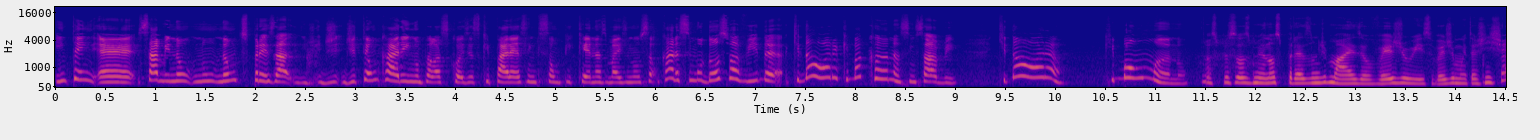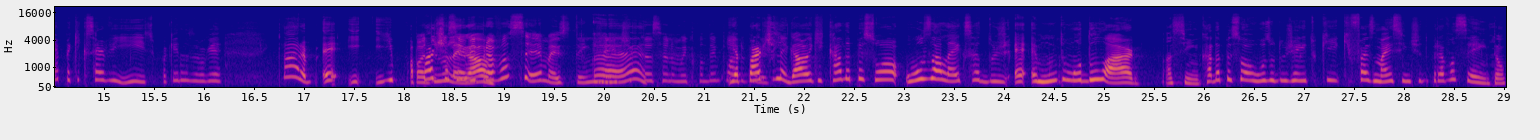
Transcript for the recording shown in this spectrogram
enten- é, sabe, não, não, não desprezar, de, de ter um carinho pelas coisas que parecem que são pequenas, mas não são. Cara, se mudou sua vida, que da hora, que bacana, assim, sabe? Que da hora. Que bom, mano. As pessoas menosprezam demais. Eu vejo isso, vejo muita gente. Ai, pra que que serve isso? Pra que não sei o quê? Cara, é, e, e a Pode parte não legal. servir pra você, mas tem É. gente que tá sendo muito contemplada. E a parte isso. legal é que cada pessoa usa a Alexa do, é, é muito modular. Assim, cada pessoa usa do jeito que, que faz mais sentido pra você. Então,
